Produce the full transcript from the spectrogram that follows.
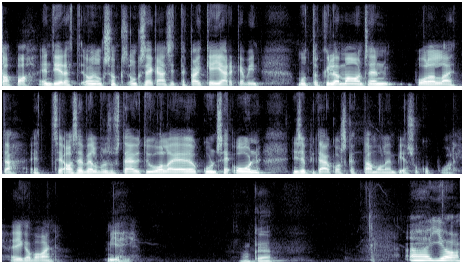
tapa. En tiedä, onko, onko, sekään sitten kaikkein järkevin, mutta kyllä mä oon sen puolella, että, että se asevelvollisuus täytyy olla ja kun se on, niin se pitää koskettaa molempia sukupuolia, eikä vain miehiä. Okei. Okay. Uh, joo,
